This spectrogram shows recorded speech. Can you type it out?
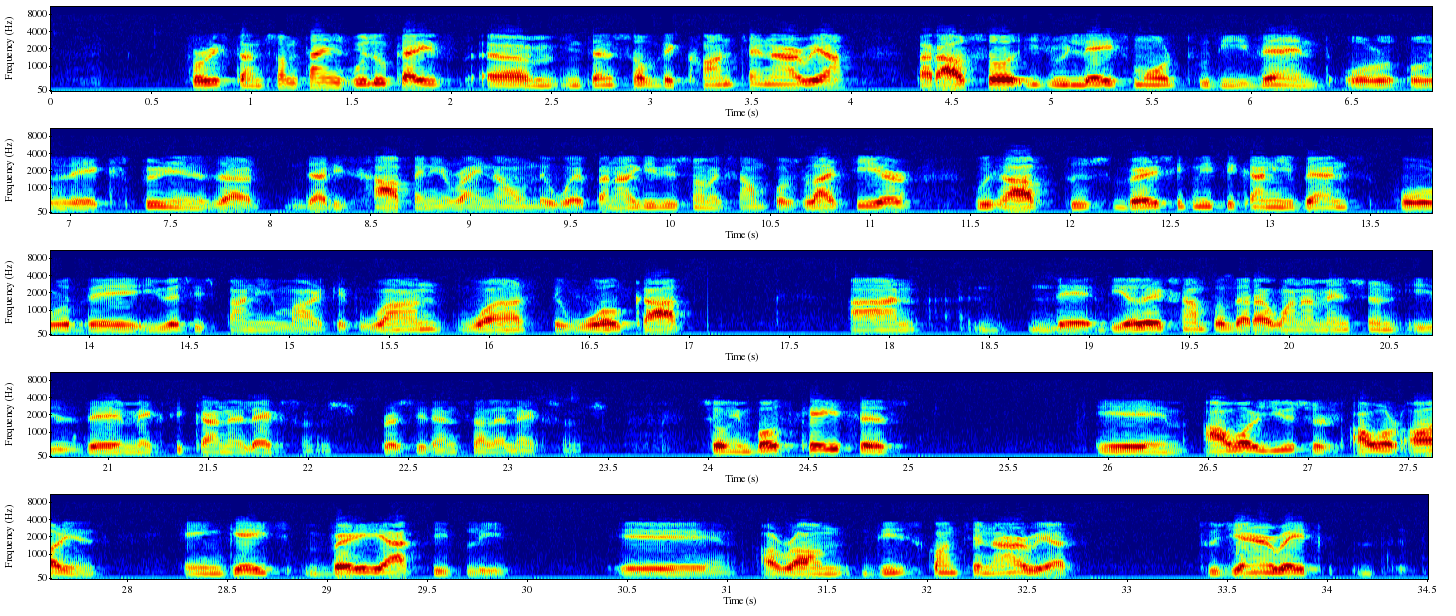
For instance, sometimes we look at it um, in terms of the content area, but also it relates more to the event or, or the experience that, that is happening right now on the web. And I'll give you some examples. Last year, we have two very significant events for the U.S. Hispanic market. One was the World Cup, and the, the other example that I want to mention is the Mexican elections, presidential elections. So in both cases, um, our users, our audience, engage very actively uh, around these content areas to generate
